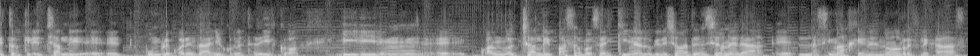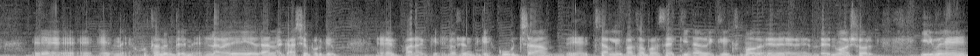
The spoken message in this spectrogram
Esto que Charlie eh, eh, cumple 40 años con este disco y mm, eh, cuando Charlie pasa por esa esquina, lo que le llama atención era las imágenes ¿no? reflejadas en, justamente en, la vereda, en la calle, porque para que la gente que escucha, Charlie pasa por esa esquina de Clicks de, Nueva York y ve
